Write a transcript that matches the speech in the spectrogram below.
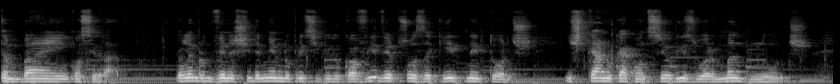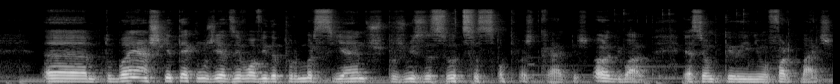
também considerado. Eu lembro-me de ver nascida mesmo no princípio do Covid, ver pessoas aqui que nem todos. Isto cá nunca aconteceu, diz o Armando Nunes. Uh, muito bem, acho que a tecnologia é desenvolvida por marcianos, prejuízo da saúde só para os terráqueos. Ora, Eduardo, essa é um bocadinho forte baixo.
